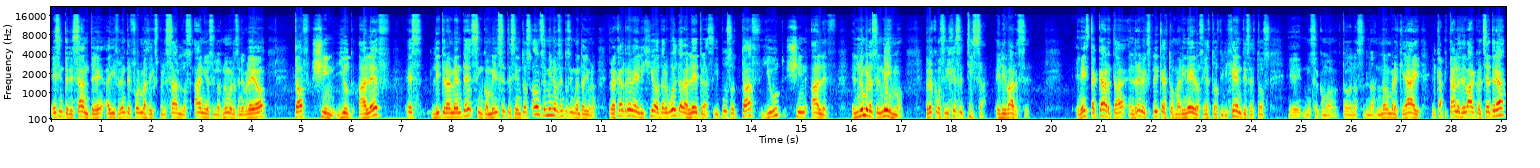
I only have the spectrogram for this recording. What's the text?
Es interesante, hay diferentes formas de expresar los años y los números en hebreo. Tov Shin Yud Aleph es literalmente 5711, 1951. Pero acá el Rebe eligió dar vuelta a las letras y puso Taf, Yud, Shin, Aleph. El número es el mismo, pero es como si dijese Tiza, elevarse. En esta carta, el Rebe explica a estos marineros y a estos dirigentes, a estos, eh, no sé cómo, todos los, nombres que hay, el capitanes de barco, etc.,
